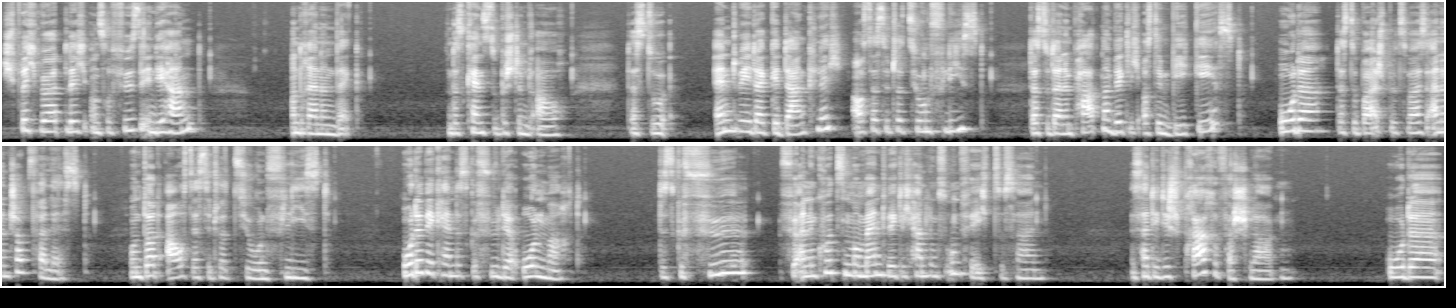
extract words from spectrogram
sprichwörtlich unsere Füße in die Hand und rennen weg. Und das kennst du bestimmt auch, dass du entweder gedanklich aus der Situation fließt, dass du deinem Partner wirklich aus dem Weg gehst oder dass du beispielsweise einen Job verlässt und dort aus der Situation fließt. Oder wir kennen das Gefühl der Ohnmacht, das Gefühl, für einen kurzen Moment wirklich handlungsunfähig zu sein. Es hat dir die Sprache verschlagen. Oder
